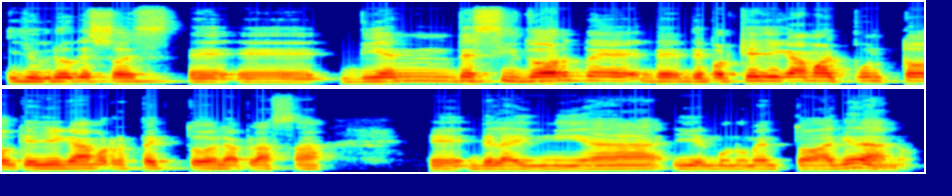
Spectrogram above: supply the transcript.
y yo creo que eso es eh, bien decidor de, por qué llegamos al punto que llegamos respecto de la Plaza de la Dignidad y el monumento a Aquedano.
